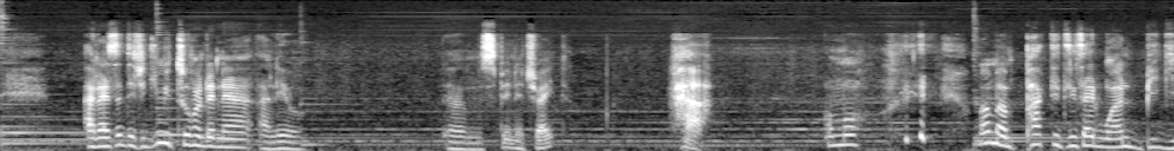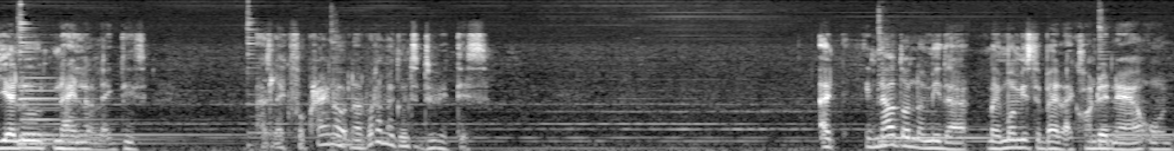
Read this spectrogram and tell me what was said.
and I said they should give me 200 naira aleo um, spinach, right? Ha! Omo. Mama packed it inside one big yellow nylon like this. I was like, for crying out loud, what am I going to do with this? I, it now dawned on me that my mom used to buy like 100 naira on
